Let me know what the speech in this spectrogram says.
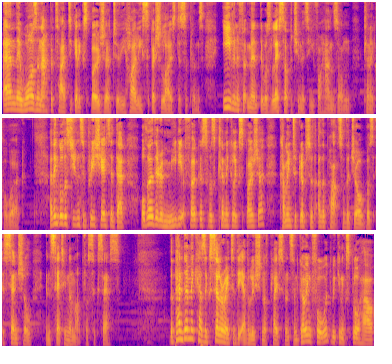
and there was an appetite to get exposure to the highly specialized disciplines, even if it meant there was less opportunity for hands on clinical work. I think all the students appreciated that although their immediate focus was clinical exposure, coming to grips with other parts of the job was essential in setting them up for success. The pandemic has accelerated the evolution of placements, and going forward, we can explore how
